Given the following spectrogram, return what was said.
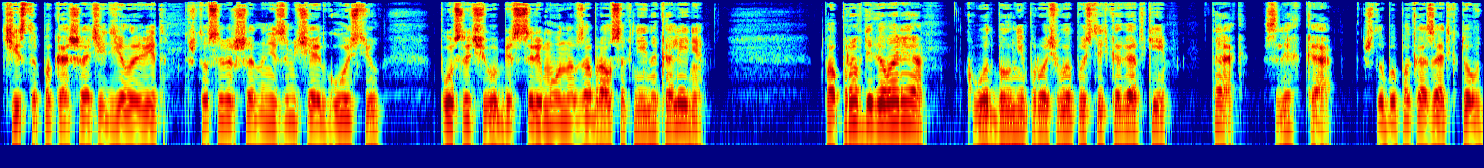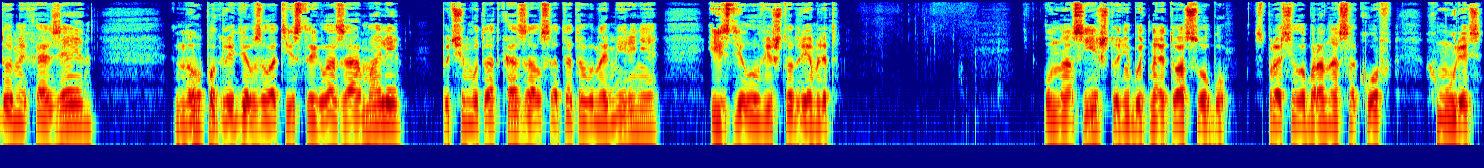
чисто по-кошачьи делая вид, что совершенно не замечает гостью, после чего бесцеремонно взобрался к ней на колени. По правде говоря, кот был не прочь выпустить коготки. Так, слегка, чтобы показать, кто в доме хозяин, но, поглядев в золотистые глаза Амалии, почему-то отказался от этого намерения и сделал вид, что дремлет. «У нас есть что-нибудь на эту особу?» — спросила баронесса Корф, хмурясь.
